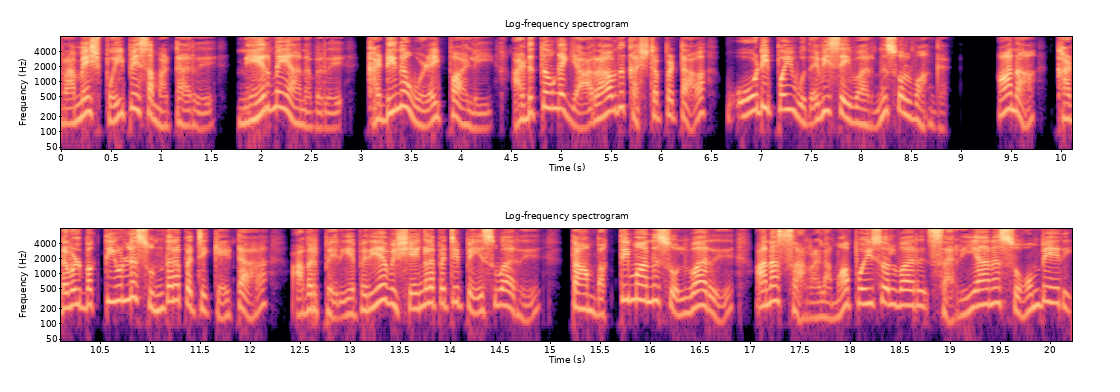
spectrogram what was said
ரமேஷ் பொய் பேச மாட்டாரு. நேர்மையானவரு. கடின உழைப்பாளி அடுத்தவங்க யாராவது கஷ்டப்பட்டா ஓடி போய் உதவி செய்வார்னு சொல்வாங்க. ஆனா கடவுள் பக்தியுள்ள சுந்தர பற்றி கேட்டா அவர் பெரிய பெரிய விஷயங்களை பற்றி பேசுவாரு தாம் பக்திமான்னு சொல்வாரு ஆனா சரளமா போய் சொல்வாரு சரியான சோம்பேறி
